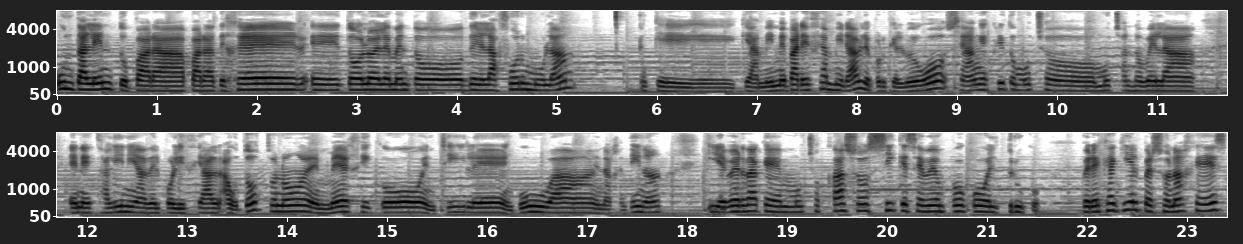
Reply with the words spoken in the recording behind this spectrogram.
un talento para, para tejer eh, todos los elementos de la fórmula que, a mí me parece admirable porque luego se han escrito muchas novelas en esta línea del policial autóctono en México, en Chile, en Cuba, en Argentina y es verdad que en muchos casos sí que se ve un poco el truco pero es que aquí el personaje es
